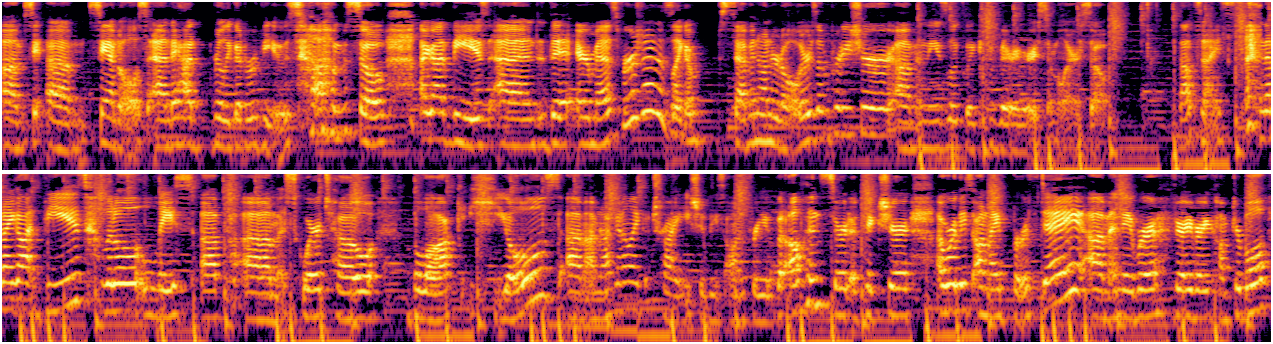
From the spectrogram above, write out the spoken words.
um, sa um, sandals and they had really good reviews um, so I got these and the Hermes version is like a $700 I'm pretty sure um, and these look like very very similar so that's nice. And then I got these little lace up square toe block heels. Um, I'm not gonna like try each of these on for you, but I'll insert a picture. I wore these on my birthday um, and they were very, very comfortable.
